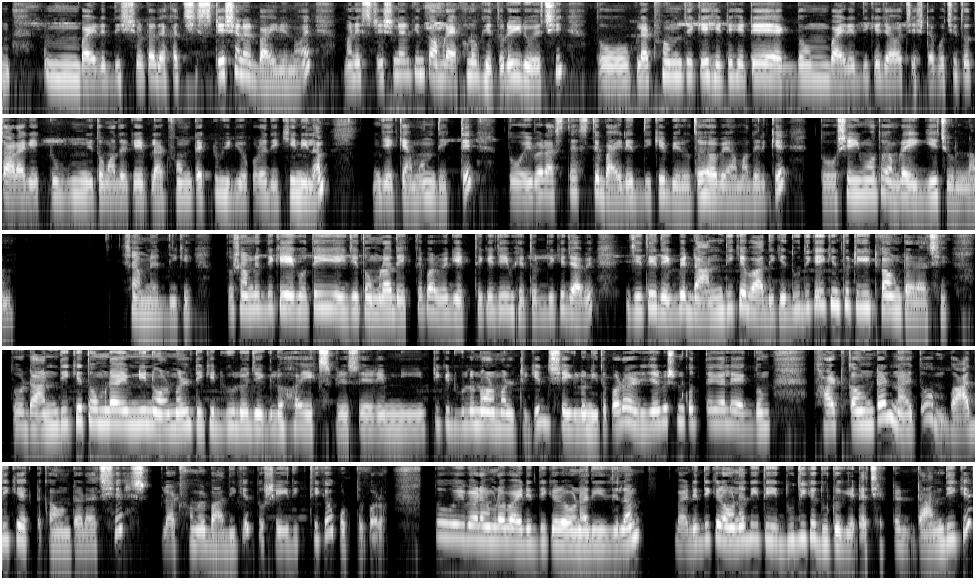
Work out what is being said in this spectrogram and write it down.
বাইরের দৃশ্যটা দেখাচ্ছি। স্টেশনের বাইরে নয় মানে স্টেশনের কিন্তু আমরা এখনও ভেতরেই রয়েছি। তো প্ল্যাটফর্ম থেকে হেঁটে হেঁটে একদম বাইরের দিকে যাওয়ার চেষ্টা করছি। তো তার আগে একটু তোমাদেরকে এই প্ল্যাটফর্মটা একটু ভিডিও করে দেখিয়ে নিলাম যে কেমন দেখতে। তো এবার আস্তে আস্তে বাইরের দিকে বেরোতে হবে আমাদেরকে। তো সেই মতো আমরা এগিয়ে চললাম। সামনের দিকে। তো সামনের দিকে এগোতেই এই যে তোমরা দেখতে পারবে গেট থেকে যেই ভেতর দিকে যাবে যেতে দেখবে ডান দিকে বা দিকে দুদিকেই কিন্তু টিকিট কাউন্টার আছে। তো ডান দিকে তোমরা এমনি নর্মাল টিকিটগুলো যেগুলো হয় এক্সপ্রেসের এমনি টিকিটগুলো নর্মাল টিকিট সেইগুলো নিতে পারো। আর রিজার্ভেশন করতে গেলে একদম থার্ড কাউন্টার নয় তো বা দিকে একটা কাউন্টার আছে প্ল্যাটফর্মের বা দিকে তো সেই দিক থেকেও করতে পারো। তো এবার আমরা বাইরের দিকে রওনা দিয়ে দিলাম। বাইরের দিকে রওনা দিতে দুদিকে দুটো গেট আছে, একটা ডান দিকে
